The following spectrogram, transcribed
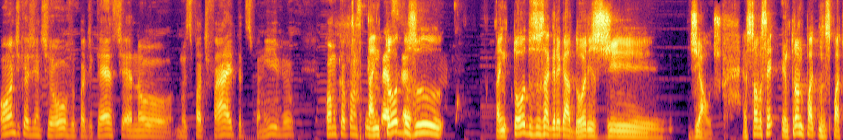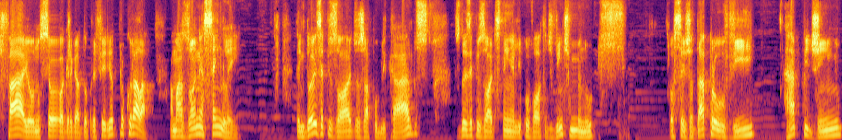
Onde que a gente ouve o podcast? É no, no Spotify, está disponível? Como que eu consigo? Está em todos o tá em todos os agregadores de, de áudio. É só você entrou no, no Spotify ou no seu agregador preferido, procurar lá. Amazônia sem lei. Tem dois episódios já publicados. Os dois episódios têm ali por volta de 20 minutos. Ou seja, dá para ouvir rapidinho,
